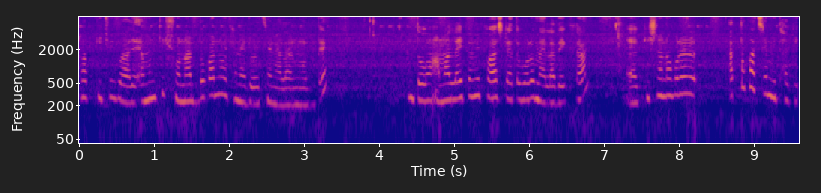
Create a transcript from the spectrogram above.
সব কিছুই পাওয়া যায়। এমনকি সোনার দোকানও এখানে রয়েছে মেলার মধ্যে। তো আমার লাইফে আমি ফার্স্ট এত বড় মেলা দেখলাম। কৃষ্ণনগরের এত কাছে আমি থাকি,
